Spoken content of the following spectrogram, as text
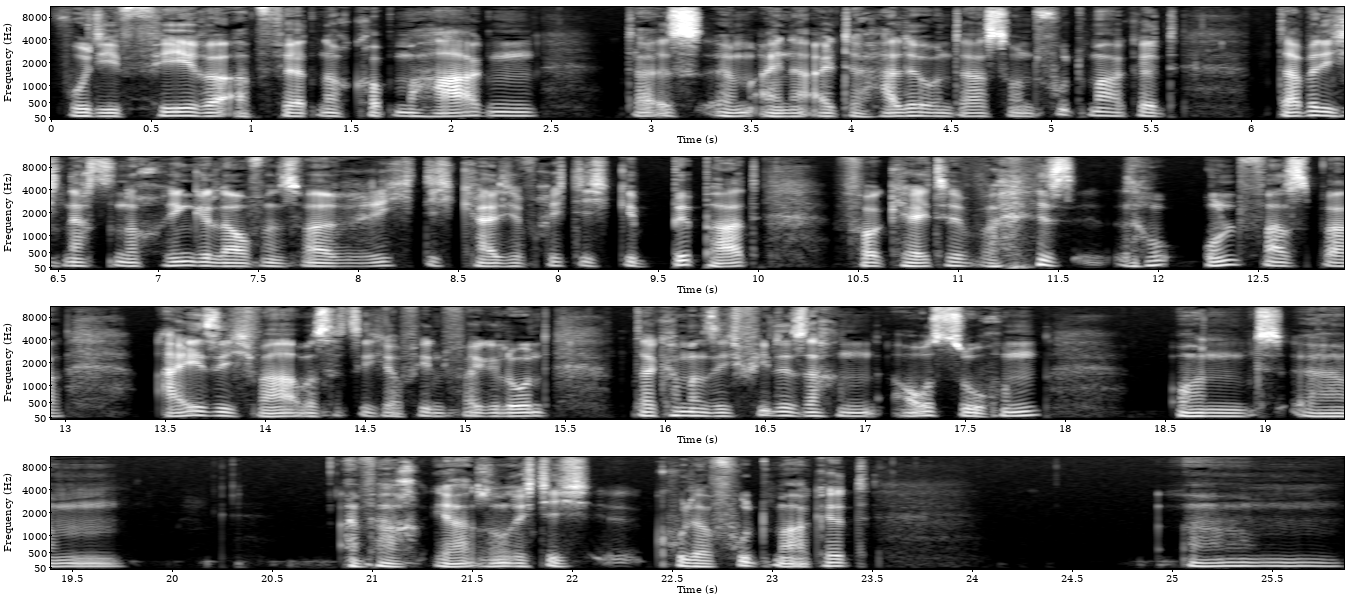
wo die Fähre abfährt nach Kopenhagen. Da ist ähm, eine alte Halle und da ist so ein Food Market. Da bin ich nachts noch hingelaufen. Es war richtig kalt. Ich habe richtig gebippert vor Kälte, weil es so unfassbar eisig war. Aber es hat sich auf jeden Fall gelohnt. Da kann man sich viele Sachen aussuchen und ähm, einfach ja so ein richtig cooler Food Market. Ähm,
